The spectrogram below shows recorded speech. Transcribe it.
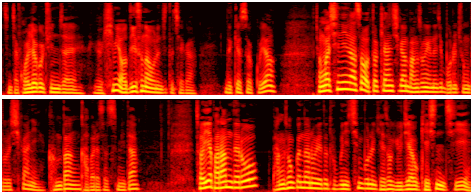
진짜 권력을 쥔 자의 그 힘이 어디서 나오는지도 제가 느꼈었고요. 정말 신이 나서 어떻게 한 시간 방송했는지 모를 정도로 시간이 금방 가버렸었습니다. 저희의 바람대로 방송 끝난 후에도 두 분이 친분을 계속 유지하고 계신지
